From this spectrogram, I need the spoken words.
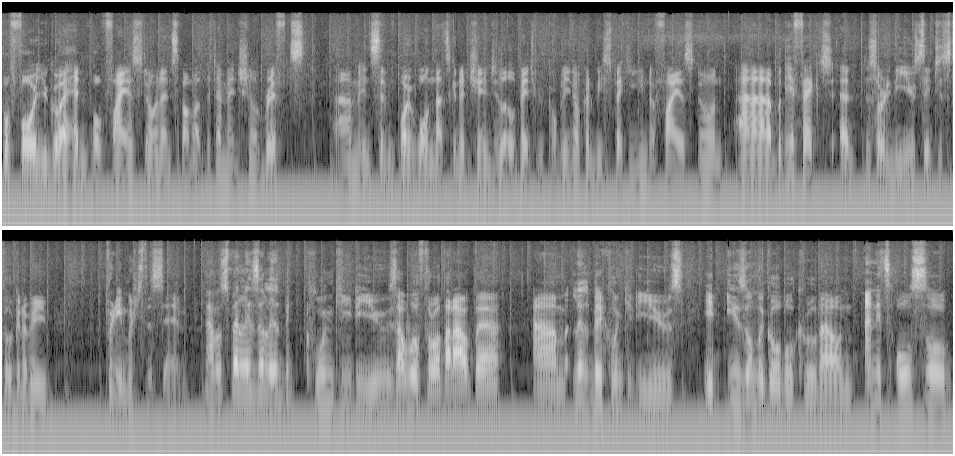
before you go ahead and pop Firestone and spam out the Dimensional Rifts. Um, in 7.1 that's going to change a little bit. We're probably not going to be specking into Firestone. Uh, but the effect, uh, sorry, the usage is still going to be pretty much the same. Now the spell is a little bit clunky to use, I will throw that out there. Um, a little bit clunky to use. It is on the global cooldown, and it's also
